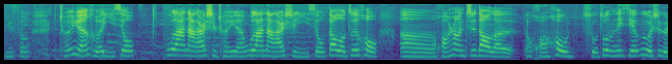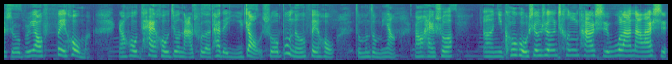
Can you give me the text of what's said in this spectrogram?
宜搜，纯元和宜修，乌拉那拉氏纯元，乌拉那拉氏宜修。到了最后，嗯，皇上知道了皇后所做的那些恶事的时候，不是要废后嘛？然后太后就拿出了她的遗诏，说不能废后，怎么怎么样，然后还说。嗯、你口口声声称她是乌拉那拉氏，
